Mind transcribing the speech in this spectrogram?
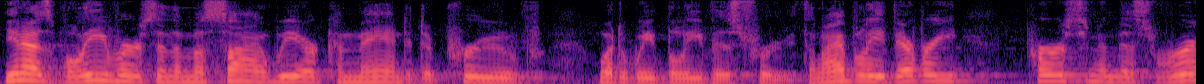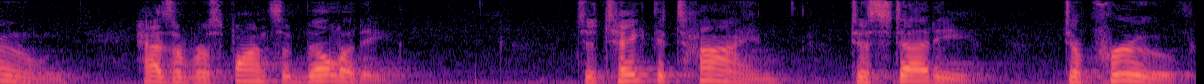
You know, as believers in the Messiah, we are commanded to prove what we believe is truth. And I believe every person in this room has a responsibility to take the time to study, to prove,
